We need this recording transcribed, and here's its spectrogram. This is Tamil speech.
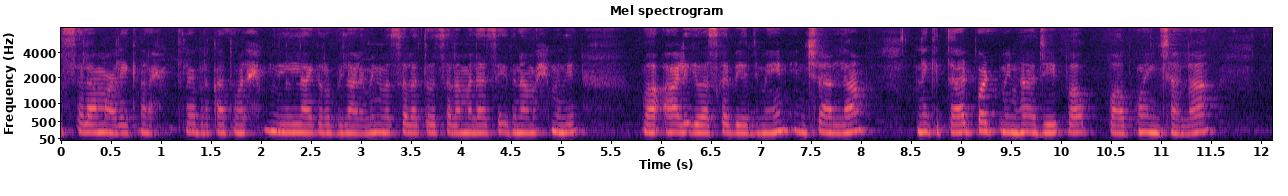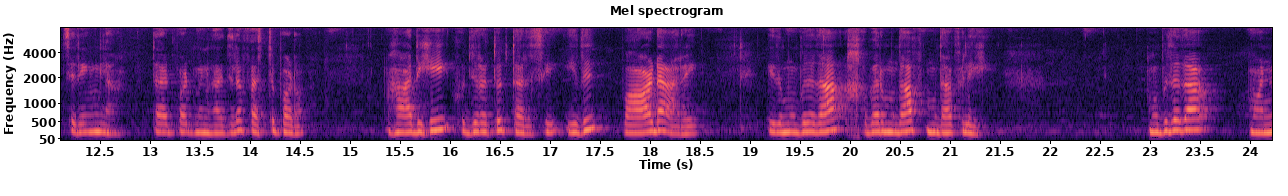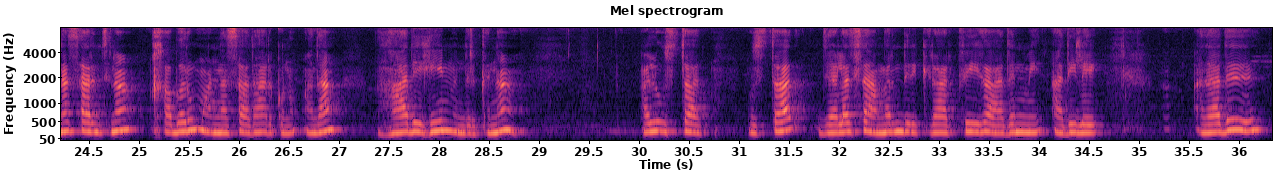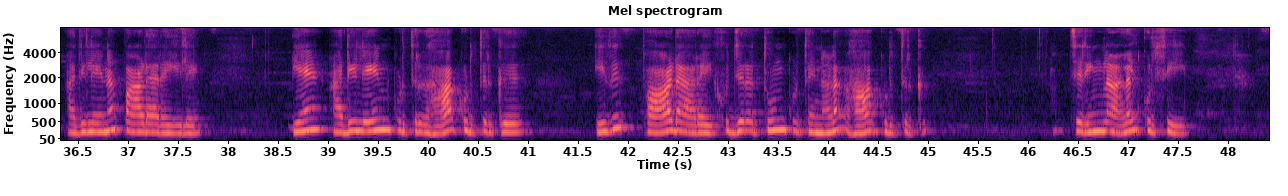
அஸ்லாம் வலைக்கம் வரமத்துல வரகாத்து அலமதுல்லாஹி ரபில் ஆலமின் வசலாத்து வசலாம் அலா சைதுனா மஹமதின் வா ஆலிகி வஸ்கபி அஜ்மீன் இன்ஷா அல்லா இன்றைக்கி தேர்ட் பார்ட் மின்ஹாஜி பா பார்ப்போம் இன்ஷா அல்லா சரிங்களா? தேர்ட் பார்ட் மின்ஹாஜில் ஃபஸ்ட்டு படம். ஹாதிஹி ஹுஜரத்து தர்சி. இது பாட அறை. இது முபததா ஹபர் முதாஃப் முதாஃபிலஹி முபததா மன்னஸாக இருந்துச்சுன்னா ஹபரும் மன்னஸாக தான் இருக்கணும். அதான் ஹாதிஹின்னு வந்திருக்குன்னா அல் உஸ்தாத். உஸ்தாத் ஜலச அமர்ந்திருக்கிறார். ஃபீக அதன் மீ அதிலே. அதாவது அதிலேனா பாட ஏன்? அதிலேன்னு கொடுத்துருக்கு. ஹா கொடுத்துருக்கு. இது பாட அறை குஜரத்தூன் கொடுத்ததுனால ஹா கொடுத்துருக்கு. சரிங்களா? அலல் குர்சி.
